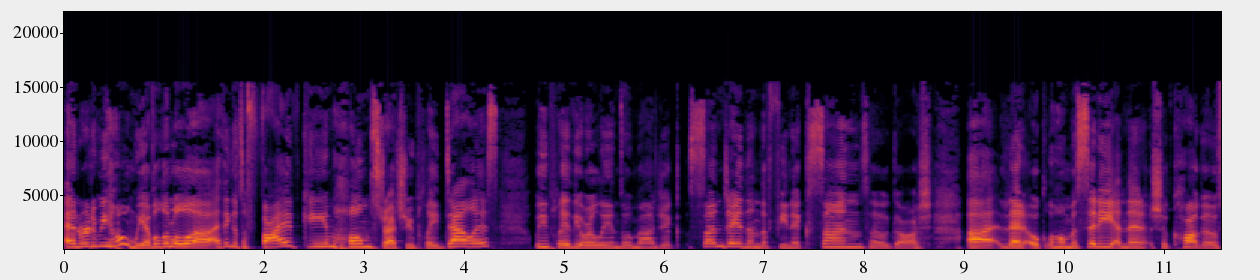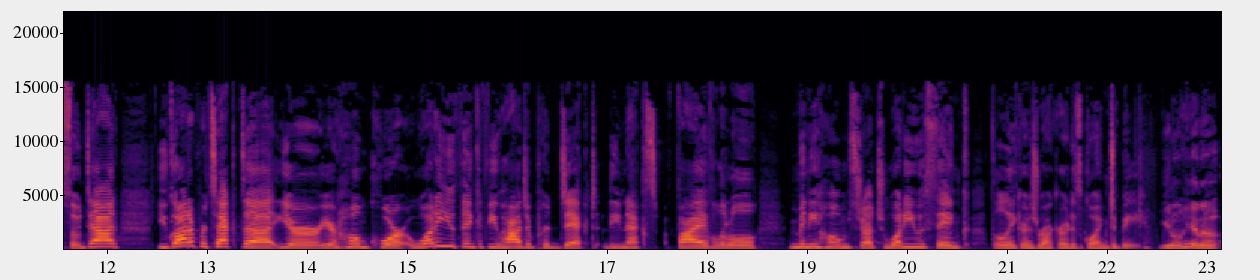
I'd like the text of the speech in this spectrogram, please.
and we're going to be home. We have a little, uh, I think it's a five game home stretch. We play Dallas, we play the Orlando Magic Sunday, then the Phoenix Suns. Oh gosh, uh, then Oklahoma City, and then Chicago. So, Dad, you got to protect uh, your your home court. What do you think if you had to predict the next five little mini home stretch? What do you think the Lakers' record is going to be? You know, Hannah.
